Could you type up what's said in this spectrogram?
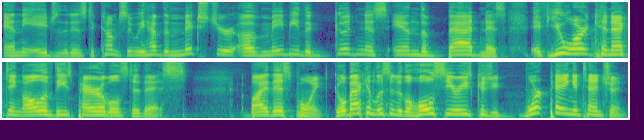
and the age that is to come. So we have the mixture of maybe the goodness and the badness. If you aren't connecting all of these parables to this by this point, go back and listen to the whole series because you weren't paying attention.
